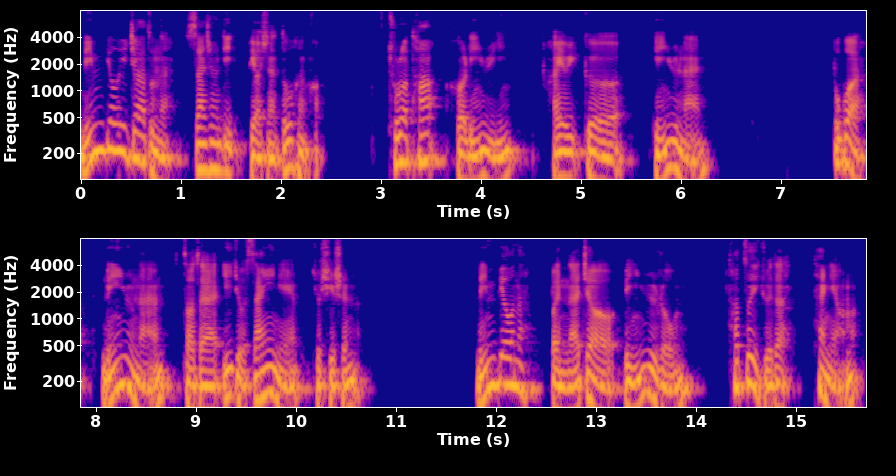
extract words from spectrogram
林彪一家子呢，三兄弟表现的都很好，除了他和林玉英，还有一个林玉兰。不过林玉兰早在一九三一年就牺牲了。林彪呢，本来叫林玉荣，他自己觉得太娘了，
